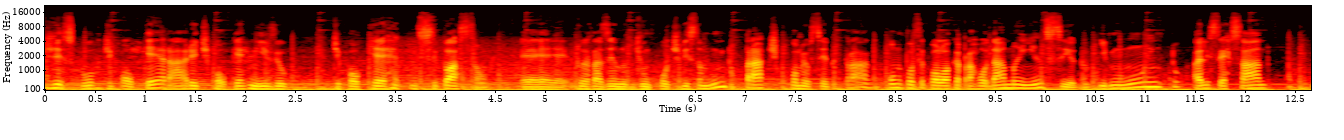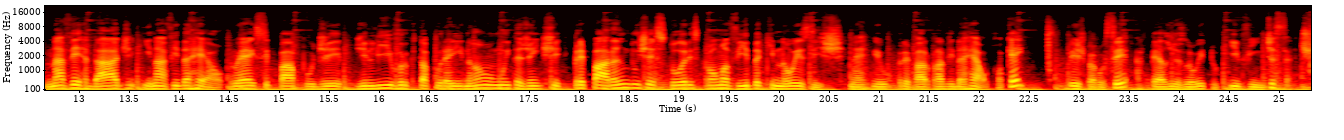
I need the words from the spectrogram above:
gestor de qualquer área, de qualquer nível, de qualquer situação. Estou é, trazendo de um ponto de vista muito prático, como eu sempre trago, como você coloca para rodar amanhã cedo e muito alicerçado na verdade e na vida real. Não é esse papo de, de livro que está por aí, não. Muita gente preparando gestores para uma vida que não existe, né? Eu preparo para a vida real, ok? Beijo para você, até às 18h27.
